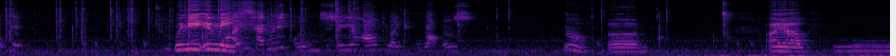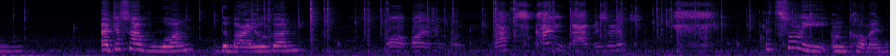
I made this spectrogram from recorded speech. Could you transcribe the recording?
Okay. We need to Why, how many guns do you have? Like rappers? Oh, um, I have. Um, I just have one, the bio gun. Oh, is good. That's kind of bad, isn't it? It's only uncommon.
